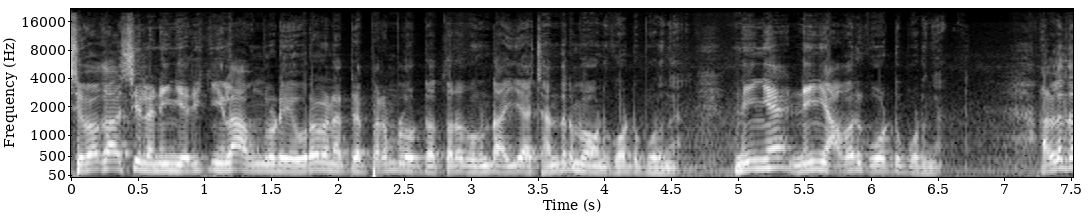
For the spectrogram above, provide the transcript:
சிவகாசியில் நீங்கள் இருக்கீங்களா? அவங்களுடைய உறவினர்கிட்ட பெரம்பலூர்கிட்ட தொடர்பு கொண்டு ஐயா சந்திரமோகனுக்கு ஓட்டு போடுங்க. நீங்கள் நீங்கள் அவருக்கு ஓட்டு போடுங்க. அல்லது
